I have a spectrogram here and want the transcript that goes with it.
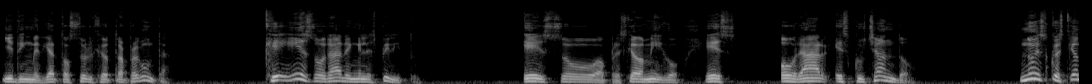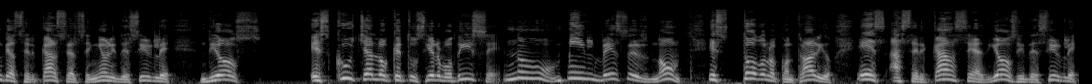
Y de inmediato surge otra pregunta. ¿Qué es orar en el Espíritu? Eso, apreciado amigo, es orar escuchando. No es cuestión de acercarse al Señor y decirle, Dios, escucha lo que tu siervo dice. No, mil veces no. Es todo lo contrario. Es acercarse a Dios y decirle,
